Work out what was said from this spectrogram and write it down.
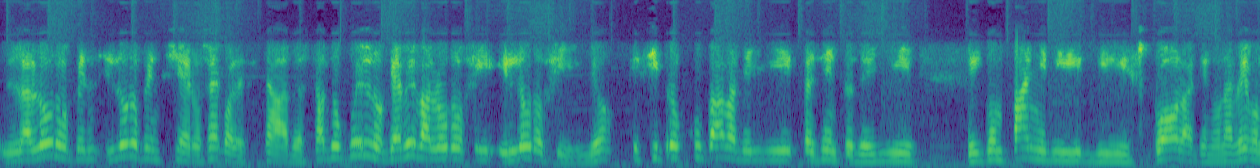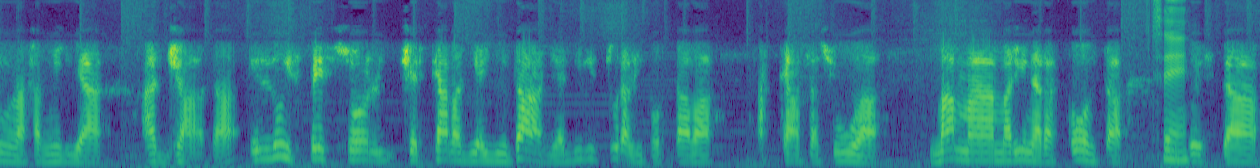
la loro il loro pensiero, sai qual è stato? È stato quello che aveva loro fi- il loro figlio che si preoccupava degli, per esempio, degli, dei compagni di, di scuola che non avevano una famiglia agiata e lui spesso cercava di aiutarli, addirittura li portava a casa sua. Mamma Marina racconta Sì. di, questa,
